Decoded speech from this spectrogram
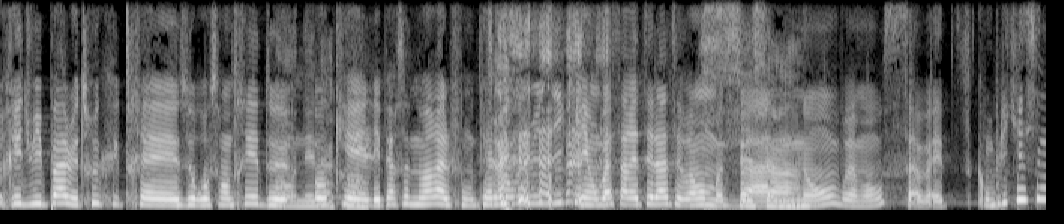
réduit pas le truc très eurocentré de ok les personnes noires elles font tellement de musique et on va s'arrêter là t'es vraiment en mode bah ça. non vraiment ça va être compliqué sinon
